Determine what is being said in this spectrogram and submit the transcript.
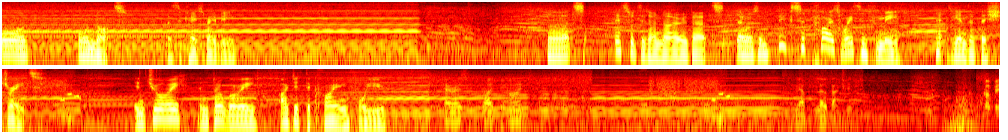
Or, or not, as the case may be. But little did I know that there was a big surprise waiting for me at the end of this straight. Enjoy, and don't worry, I did the crying for you. Perez right behind. We have low battery. Copy.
